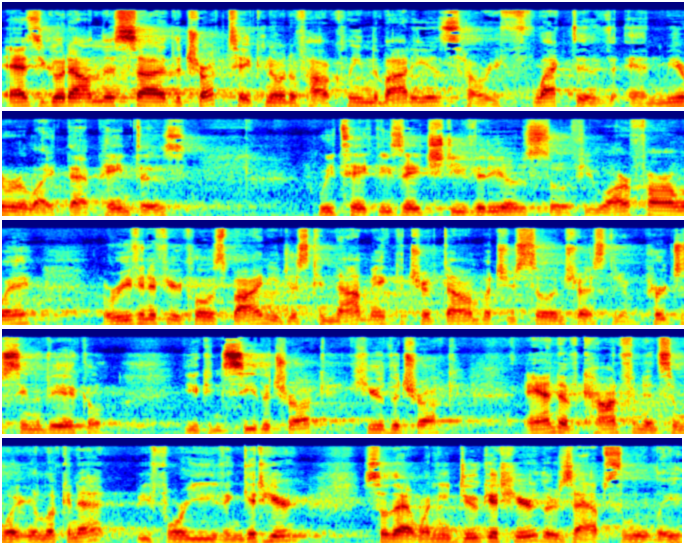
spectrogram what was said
As you go down this side of the truck, take note of how clean the body is, how reflective and mirror-like that paint is. We take these HD videos, so if you are far away, or even if you're close by and you just cannot make the trip down, but you're still interested in purchasing the vehicle, you can see the truck, hear the truck, and have confidence in what you're looking at before you even get here, so that when you do get here, there's absolutely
